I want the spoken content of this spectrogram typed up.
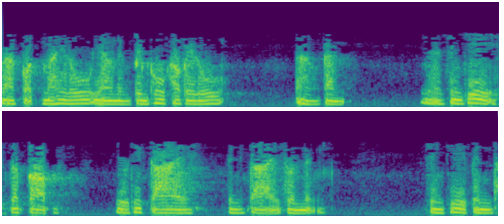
ปรากฏมาให้รู้ อย่างหนึ่งเป็นผู้เข้าไปรู้ ต่างกัน สิ่งที่ประกอบอยู่ที่กายเป็นกายส่วนหนึ่ง สิ่งที่เป็นธ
